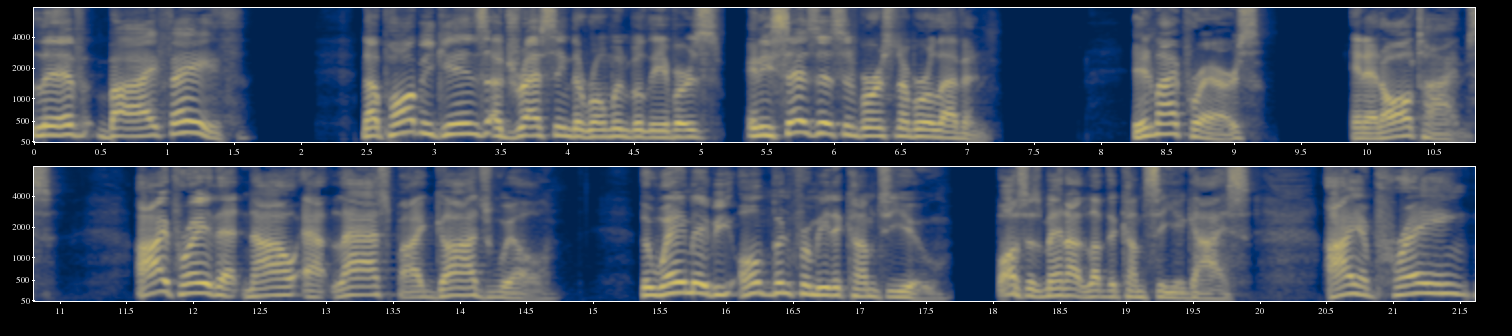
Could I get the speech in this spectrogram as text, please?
live by faith. Now, Paul begins addressing the Roman believers, and he says this in verse number 11 In my prayers and at all times, I pray that now, at last, by God's will, the way may be open for me to come to you. Paul says, Man, I'd love to come see you guys. I am praying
